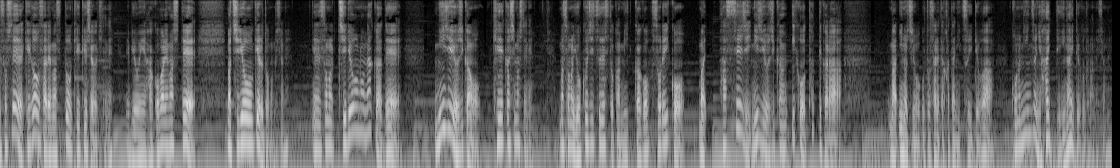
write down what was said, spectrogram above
そして怪我をされますと救急車が来てね病院へ運ばれまして、まあ、治療を受けると思うんですよね。その治療の中で24時間を経過しましてね、まあ、その翌日ですとか3日後それ以降、まあ、発生時24時間以降経ってから、まあ、命を落とされた方についてはこの人数に入っていないということなんですよね。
